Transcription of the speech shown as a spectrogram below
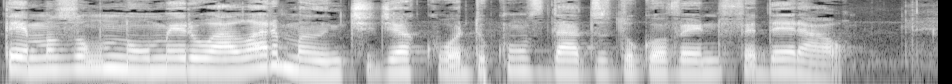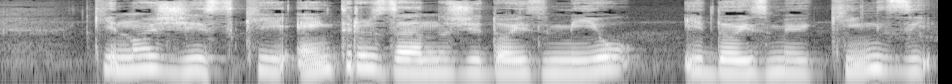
Temos um número alarmante de acordo com os dados do governo federal, que nos diz que entre os anos de 2000 e 2015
